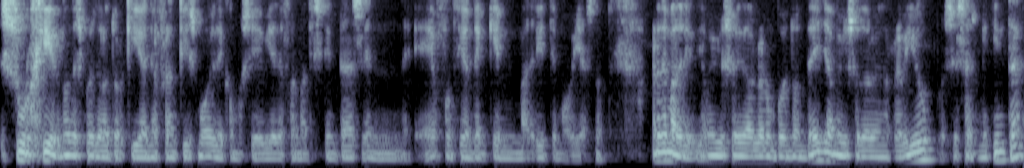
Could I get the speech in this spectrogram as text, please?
surgir ¿no? después de la Turquía en el franquismo y de cómo se vivía de formas distintas en, en función de en qué Madrid te movías. ¿no? Ahora de Madrid, ya me habéis oído hablar un poco de ella, me habéis oído en el review, pues esa es mi quinta.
